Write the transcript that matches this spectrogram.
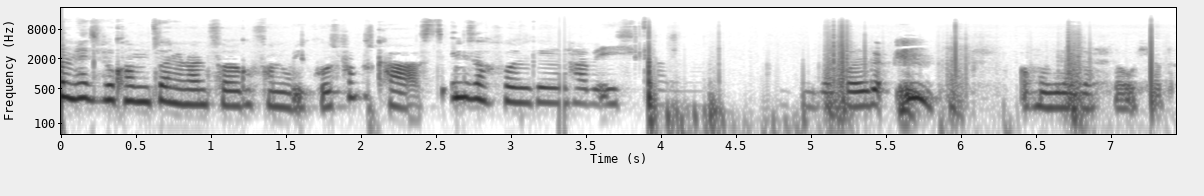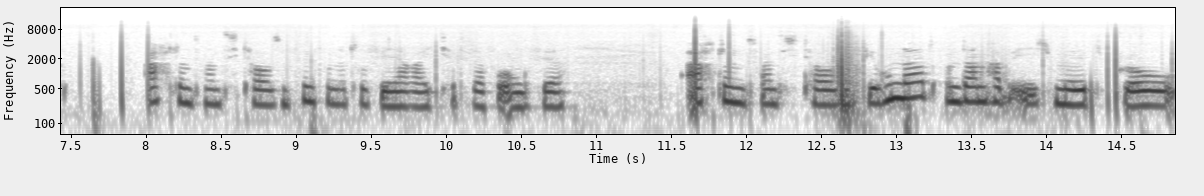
Hallo und herzlich willkommen zu einer neuen Folge von Rico's Podcast. In dieser Folge habe ich in dieser Folge auch mal wieder sehr schlau. Ich habe 28.500 Trophäen erreicht. Ich hatte davor ungefähr 28.400 und dann habe ich mit Pro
